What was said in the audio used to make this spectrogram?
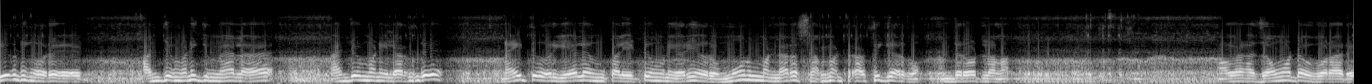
ஈவினிங் ஒரு அஞ்சு மணிக்கு மேலே அஞ்சு மணிலேருந்து நைட்டு ஒரு ஏழு முக்கால் எட்டு மணி வரையும் ஒரு மூணு மணி நேரம் செம்ம டிராஃபிக்காக இருக்கும் இந்த ரோட்லலாம் அவர் ஜொமேட்டோ போகிறாரு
